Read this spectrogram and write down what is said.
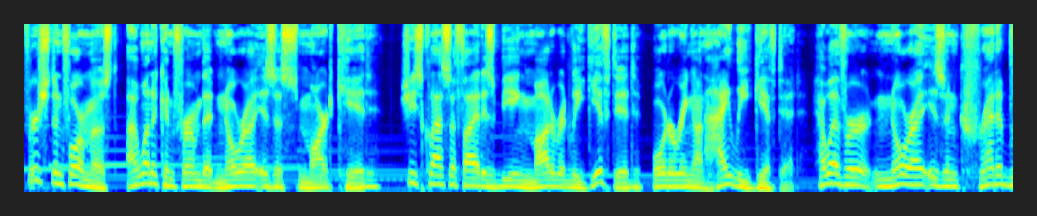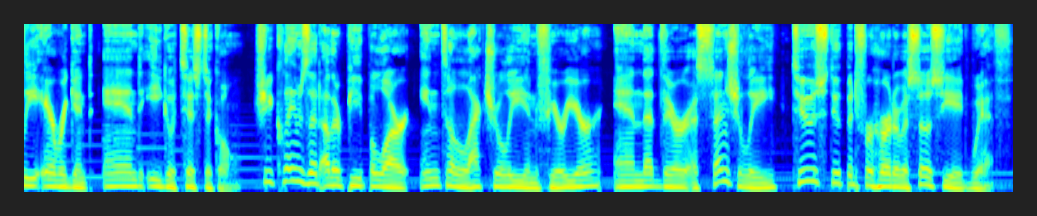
First and foremost, I want to confirm that Nora is a smart kid. She's classified as being moderately gifted, bordering on highly gifted. However, Nora is incredibly arrogant and egotistical. She claims that other people are intellectually inferior and that they're essentially too stupid for her to associate with.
